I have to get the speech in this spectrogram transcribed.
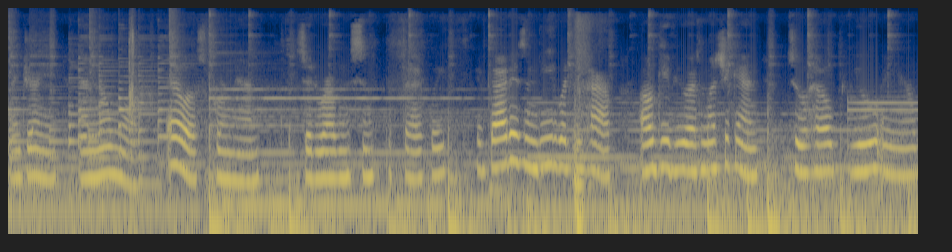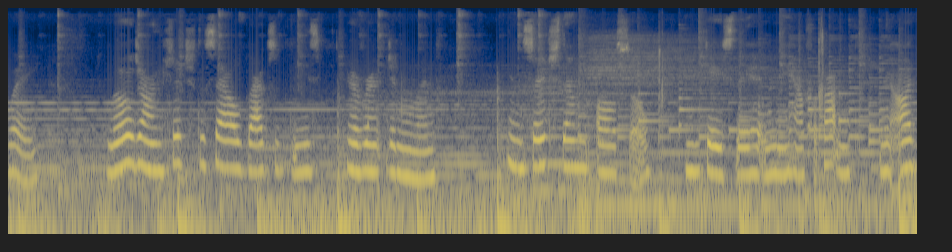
my journey, and no more. Alas, poor man, said Robin sympathetically. If that is indeed what you have, I'll give you as much again to help you in your way. Little John searched the saddlebags of these reverend gentlemen, and searched them also, in case they may have forgotten an odd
